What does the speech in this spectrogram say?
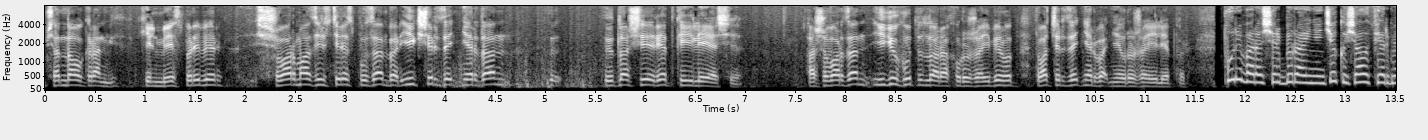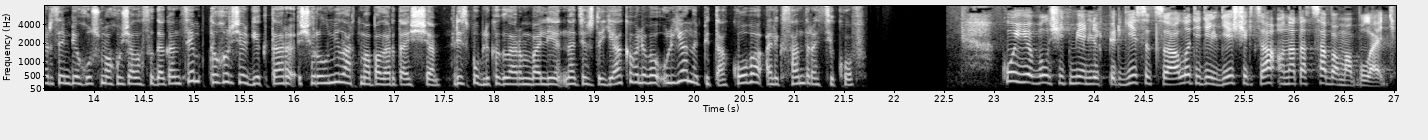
Шандал кран келмес бір бер. Швармасы үстерес пузан бір икшір зетнердан ытлашы редко илеяшы. Ашыварзан иге хутылар урожай бир вот двадцать зетнер батне урожай лепер. Пури вара шербюр айненче кышал фермерзембе хушма хужалык сыдагансем тыгыр жер гектар шырылмил артма балардаща. Республика Глармвали Надежда Яковлева, Ульяна Питакова, Александр Осиков. Кое бұл жетменлік перге социалы теделде шекца анатат сабама булайд.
